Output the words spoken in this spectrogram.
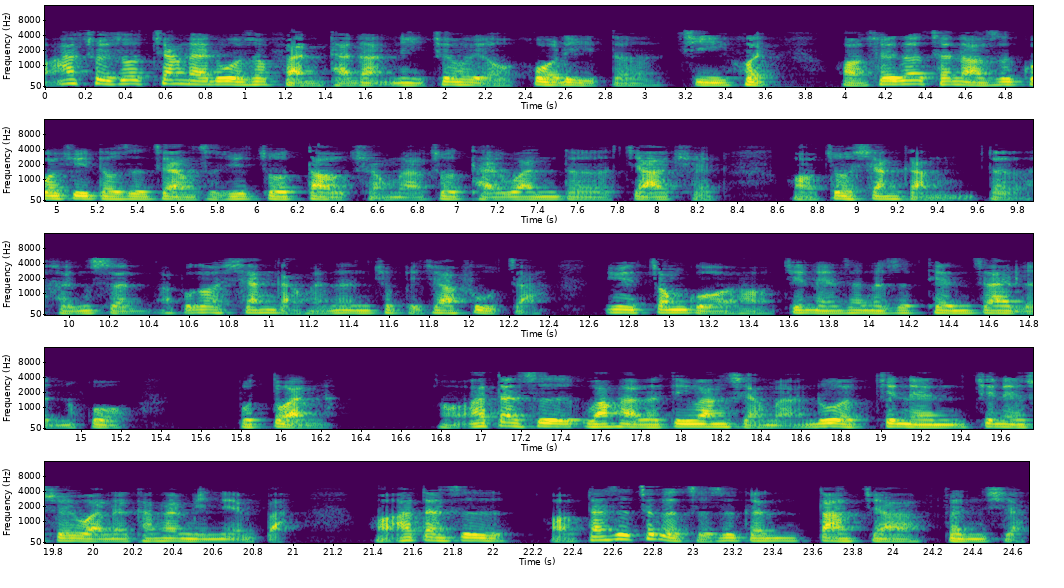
啊，所以说将来如果说反弹了，你就会有获利的机会，好，所以说陈老师过去都是这样子去做道琼啊，做台湾的加权，啊，做香港的恒生啊，不过香港反正就比较复杂，因为中国哈今年真的是天灾人祸不断了，好啊，但是往好的地方想嘛，如果今年今年衰完了，看看明年吧。好啊，但是啊，但是这个只是跟大家分享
